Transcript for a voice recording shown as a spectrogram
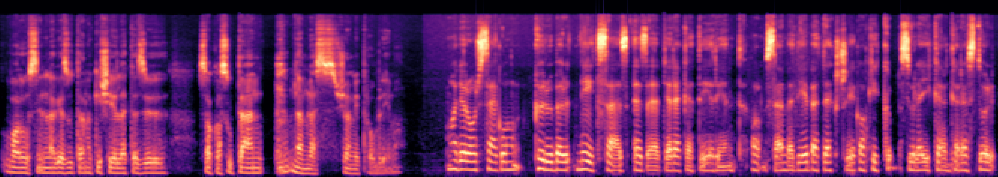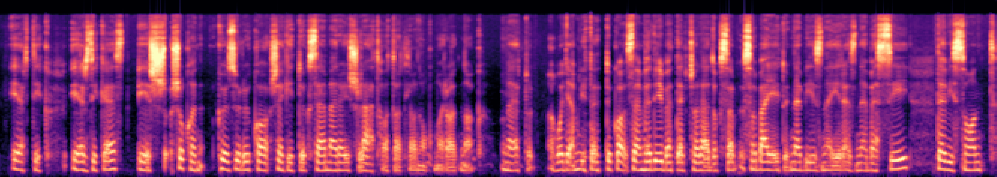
valószínűleg ezután a kísérletező szakasz után nem lesz semmi probléma. Magyarországon körülbelül 400 ezer gyereket érint a szenvedélybetegség, akik szüleiken keresztül értik, érzik ezt, és sokan közülük a segítők számára is láthatatlanok maradnak. Mert ahogy említettük, a szenvedélybeteg családok szabályait, hogy ne bíz, ne érez, ne beszélj, te viszont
